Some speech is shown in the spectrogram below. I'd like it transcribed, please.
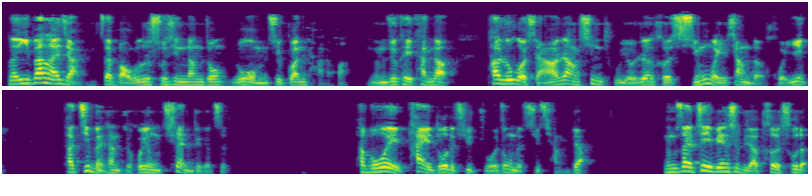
那一般来讲，在保罗的书信当中，如果我们去观察的话，我们就可以看到，他如果想要让信徒有任何行为上的回应，他基本上只会用“劝”这个字，他不会太多的去着重的去强调。那么在这边是比较特殊的，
